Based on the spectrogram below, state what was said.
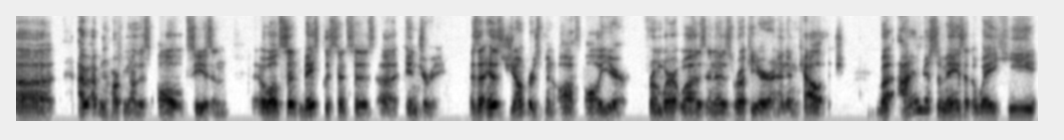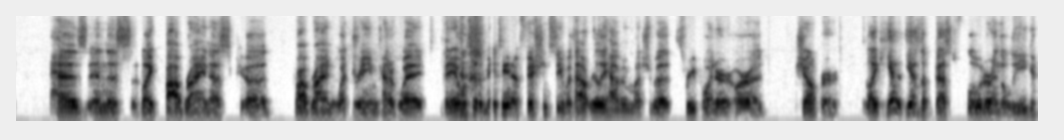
Uh, I, have been harping on this all season. Well, since, basically since his uh, injury, is that his jumper's been off all year from where it was in his rookie year and in college. But I'm just amazed at the way he has, in this like Bob Ryan esque, uh, Bob Ryan wet dream kind of way, been able to maintain efficiency without really having much of a three pointer or a jumper. Like he has, he has the best floater in the league,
